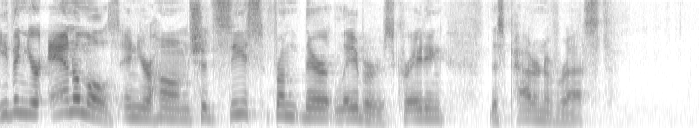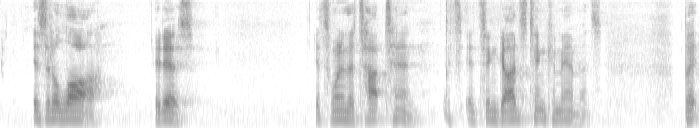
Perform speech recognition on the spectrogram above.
even your animals in your home should cease from their labors, creating this pattern of rest. Is it a law? It is. It's one of the top 10. It's, it's in God's 10 commandments. But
